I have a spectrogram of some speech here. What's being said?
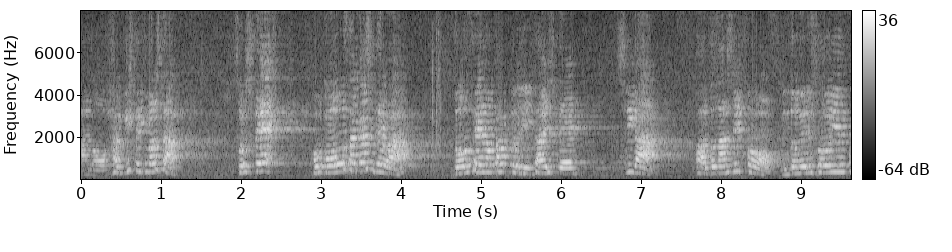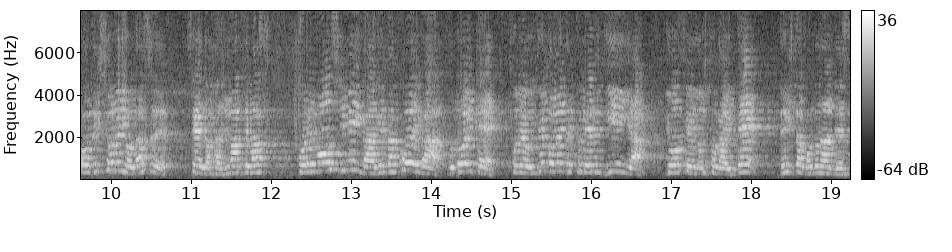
あの発揮してきました。そしてここ大阪市では同性のカップルに対して市がパートナーシップを認めるそういう公的書類を出す制度始まってます。これも市民が挙げた声が届いてそれを受け止めてくれる議員や行政の人がいてできたことなんです。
